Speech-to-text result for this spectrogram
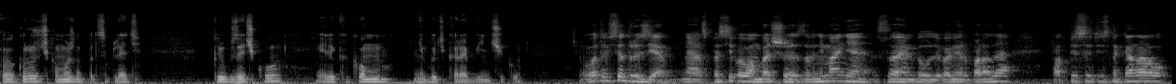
э, кружечку можно подцеплять к рюкзачку или к какому-нибудь карабинчику. Вот и все, друзья. Э, спасибо вам большое за внимание. С вами был Любомир Борода. Подписывайтесь на канал,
